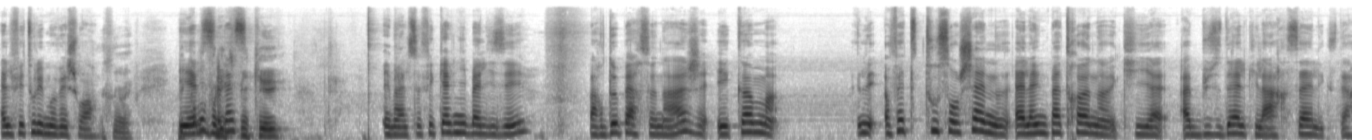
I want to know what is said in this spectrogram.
elle fait tous les mauvais choix. Et comment vous l'expliquez eh ben, Elle se fait cannibaliser par deux personnages. Et comme. En fait, tout s'enchaîne. Elle a une patronne qui abuse d'elle, qui la harcèle, etc.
